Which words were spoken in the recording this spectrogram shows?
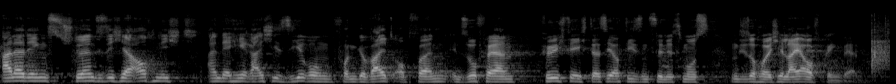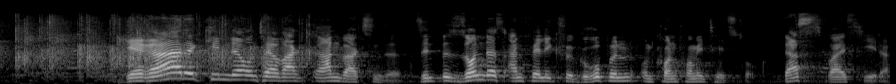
Allerdings stören Sie sich ja auch nicht an der Hierarchisierung von Gewaltopfern. Insofern fürchte ich, dass Sie auch diesen Zynismus und diese Heuchelei aufbringen werden. Gerade Kinder und Heranwachsende sind besonders anfällig für Gruppen- und Konformitätsdruck. Das weiß jeder.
